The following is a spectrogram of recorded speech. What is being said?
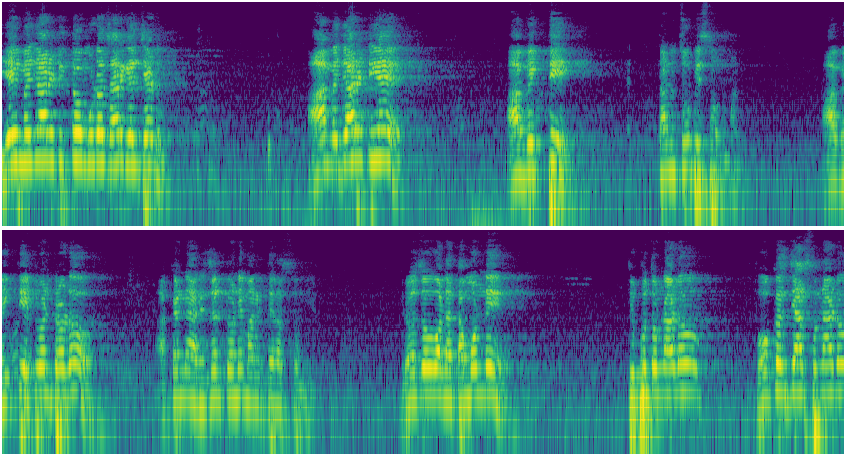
ఏ మెజారిటీతో మూడోసారి గెలిచాడు? ఆ మెజారిటీయే ఆ వ్యక్తి తను చూపిస్తుంది మనకు ఆ వ్యక్తి ఎటువంటి వాడో అక్కడనే ఆ రిజల్ట్లోనే మనకు తెలుస్తుంది. ఈరోజు వాళ్ళ తమ్ముడిని తిప్పుతున్నాడు ఫోకస్ చేస్తున్నాడు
